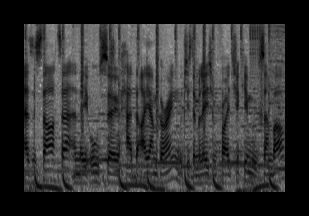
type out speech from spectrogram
as a starter and they also had the ayam goreng, which is the Malaysian fried chicken with sambal.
